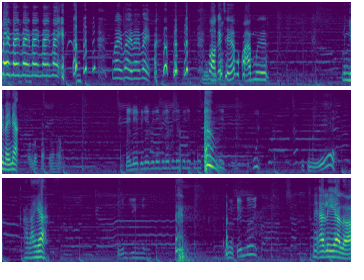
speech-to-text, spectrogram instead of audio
ไม่ไม่ไม่ไม่ไม่ไม่ไม่ไม่ไม่ไม่ไม่บอกกันเฉยว่าขวามือ มันอยู่ไหนเนี่ยเขาก็ขัดนะครับไปเลยไปเลยไปเลยไปเลยไปเลยไปเลยไปเลยไปเลยอุ้ยโอ้โหอะไรอะโดนยิงหนึ่งโอ้โหเต็มเลย ในอาเรียเหรอ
